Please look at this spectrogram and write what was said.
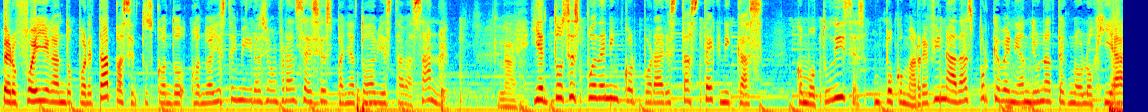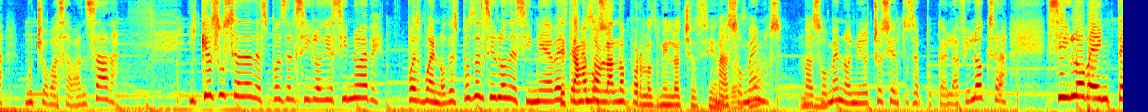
pero fue llegando por etapas. Entonces, cuando, cuando hay esta inmigración francesa, España todavía estaba sana. Claro. Y entonces pueden incorporar estas técnicas, como tú dices, un poco más refinadas porque venían de una tecnología mucho más avanzada. ¿Y qué sucede después del siglo XIX? Pues bueno, después del siglo XIX Estamos hablando por los 1800. más o ¿no? menos, más o menos, 1800 época de la filoxera. Siglo XX,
